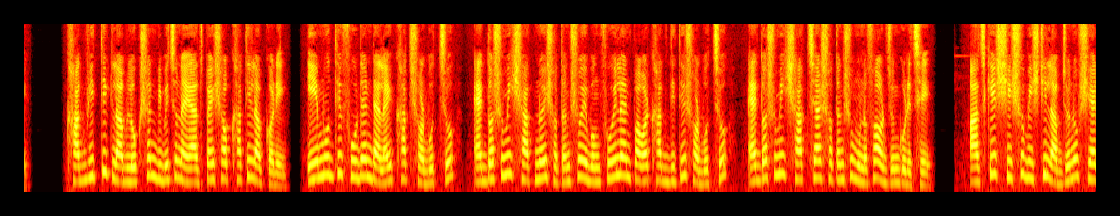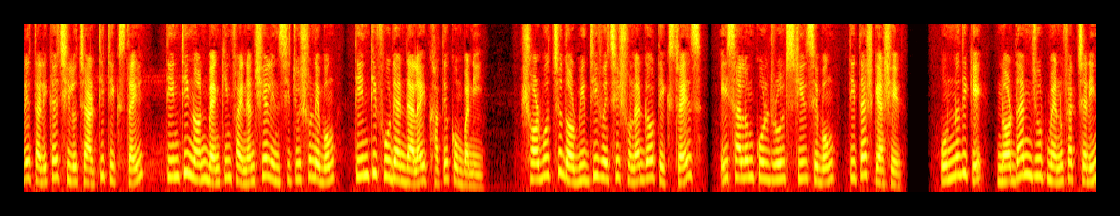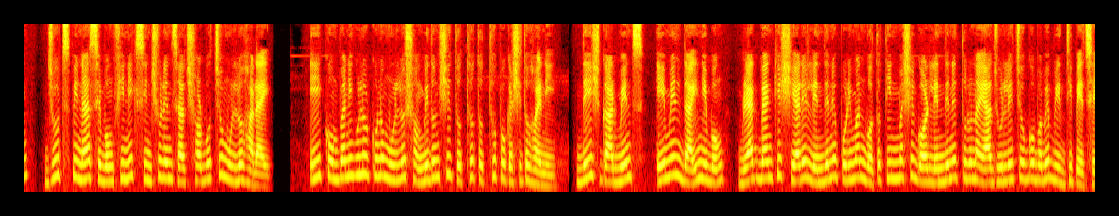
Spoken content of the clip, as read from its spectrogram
খাতভিত্তিক লাভ লোকসান বিবেচনায় আজ প্রায় সব খাতই লাভ করে। এর মধ্যে ফুড অ্যান্ড অ্যালাইড খাত সর্বোচ্চ এক দশমিক সাত নয় শতাংশ এবং ফুয়েল অ্যান্ড পাওয়ার খাত দ্বিতীয় সর্বোচ্চ এক দশমিক সাত চার শতাংশ মুনাফা অর্জন করেছে। আজকের শীর্ষ বিশটি লাভজনক শেয়ারের তালিকায় ছিল চারটি টেক্সটাইল তিনটি নন ব্যাংকিং ফাইন্যান্সিয়াল ইনস্টিটিউশন এবং তিনটি ফুড অ্যান্ড অ্যালাইড খাতে কোম্পানি সর্বোচ্চ দরবৃদ্ধি হয়েছে সোনারগাঁও টেক্সটাইলস এই সালম কোল্ড রোল স্টিলস এবং তিতাস গ্যাসের। অন্যদিকে Northern jute manufacturing jute spinners এবং ফিনিক্স ইন্স্যুরেন্স আজ সর্বোচ্চ মূল্য হারায়। এই কোম্পানিগুলোর কোনো মূল্য সংবেদনশীল তথ্য তথ্য প্রকাশিত হয়নি। দেশ গার্মেন্টস, এম এল ডাইন এবং ব্র্যাক ব্যাংকের শেয়ারের লেনদেনের পরিমাণ গত তিন মাসে গড় লেনদেনের তুলনায় আজ উল্লেখযোগ্যভাবে বৃদ্ধি পেয়েছে।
